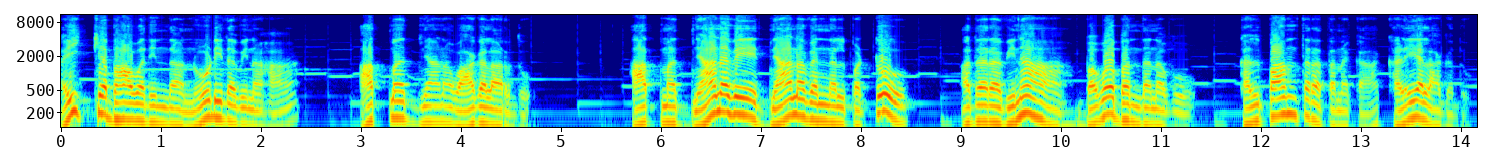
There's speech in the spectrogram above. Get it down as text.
ಐಕ್ಯ ಭಾವದಿಂದ ನೋಡಿದ ವಿನಃ ಆತ್ಮಜ್ಞಾನವಾಗಲಾರದು. ಆತ್ಮಜ್ಞಾನವೇ ಜ್ಞಾನವೆನ್ನಲ್ಪಟ್ಟು ಅದರ ವಿನಃ ಭವಬಂಧನವು ಕಲ್ಪಾಂತರ ತನಕ ಕಳೆಯಲಾಗದು.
